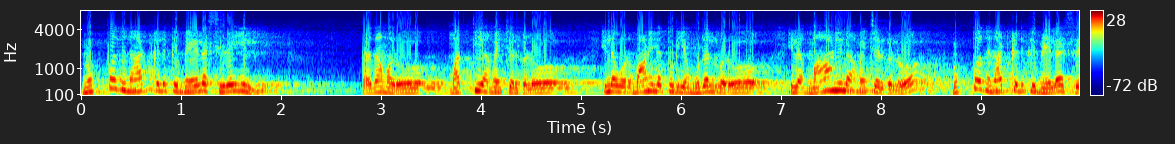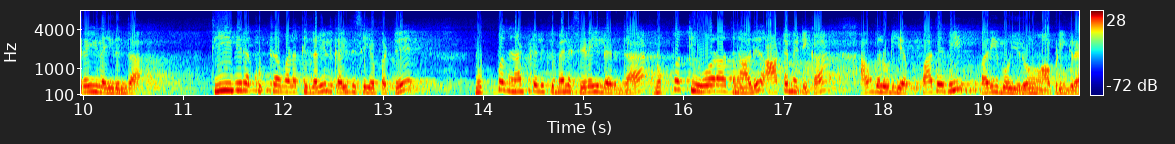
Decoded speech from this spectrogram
முப்பது நாட்களுக்கு மேலே சிறையில் பிரதமரோ மத்திய அமைச்சர்களோ இல்லை ஒரு மாநிலத்துடைய முதல்வரோ இல்லை மாநில அமைச்சர்களோ முப்பது நாட்களுக்கு மேலே சிறையில் இருந்தா தீவிர குற்ற வழக்குகளில் கைது செய்யப்பட்டு முப்பது நாட்களுக்கு மேலே சிறையில் இருந்தால் முப்பத்தி ஓராவது நாள் ஆட்டோமேட்டிக்காக அவங்களுடைய பதவி பறிபோயிடும் அப்படிங்கிற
